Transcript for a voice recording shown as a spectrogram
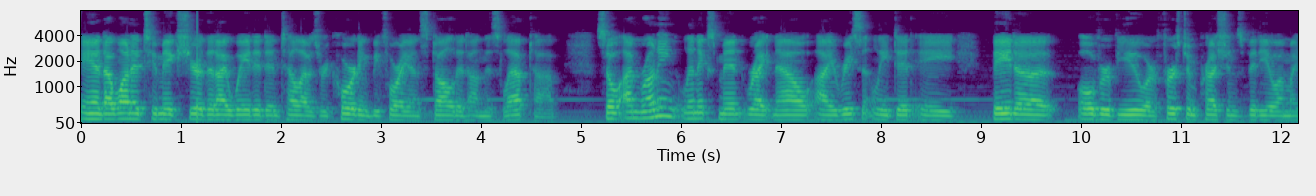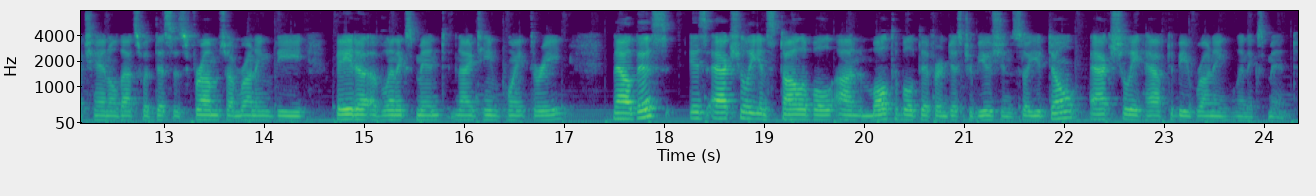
And I wanted to make sure that I waited until I was recording before I installed it on this laptop. So I'm running Linux Mint right now. I recently did a beta overview or first impressions video on my channel. That's what this is from. So I'm running the beta of Linux Mint 19.3. Now this is actually installable on multiple different distributions, so you don't actually have to be running Linux Mint.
